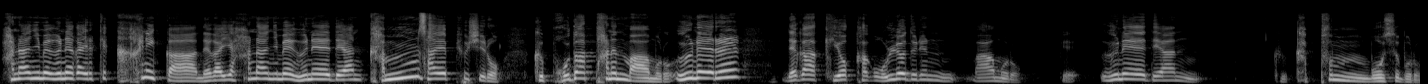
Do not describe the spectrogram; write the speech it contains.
하나님의 은혜가 이렇게 크니까 내가 이 하나님의 은혜에 대한 감사의 표시로 그 보답하는 마음으로 은혜를 내가 기억하고 올려드리는 마음으로 은혜에 대한 그 갚음 모습으로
